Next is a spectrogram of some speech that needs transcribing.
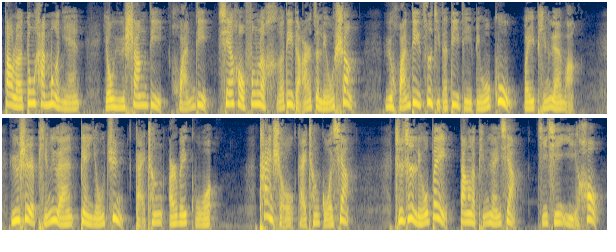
到了东汉末年。由于商帝、桓帝先后封了何帝的儿子刘胜与桓帝自己的弟弟刘固为平原王，于是平原便由郡改称而为国，太守改称国相，直至刘备当了平原相及其以后，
